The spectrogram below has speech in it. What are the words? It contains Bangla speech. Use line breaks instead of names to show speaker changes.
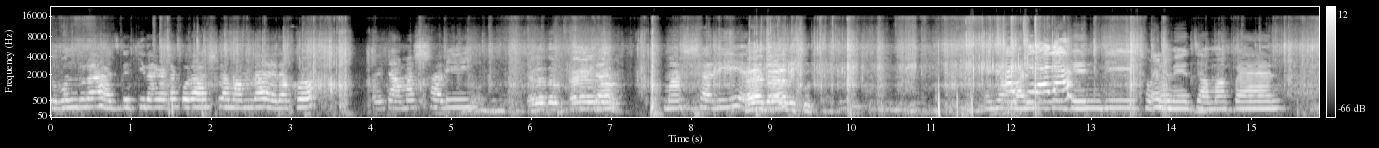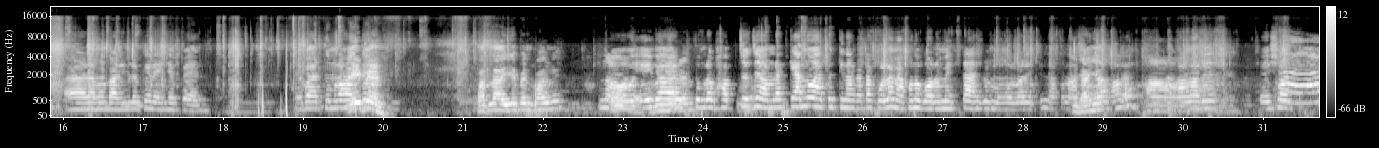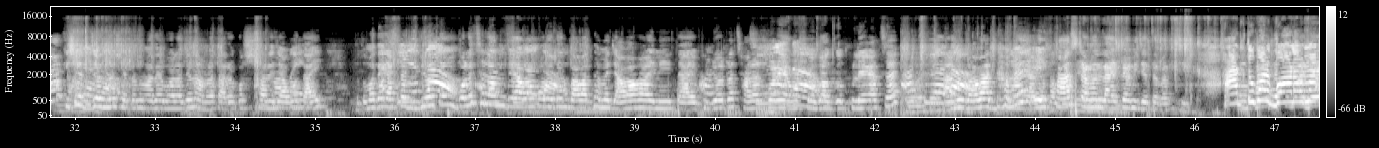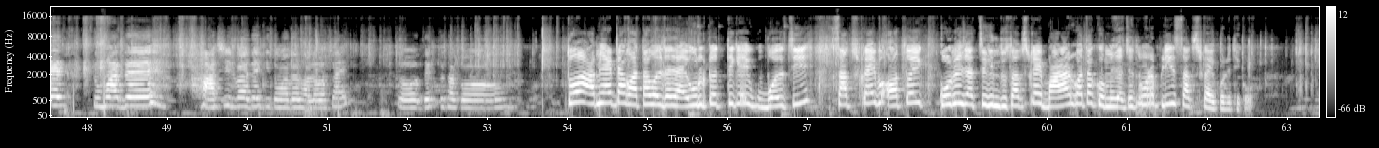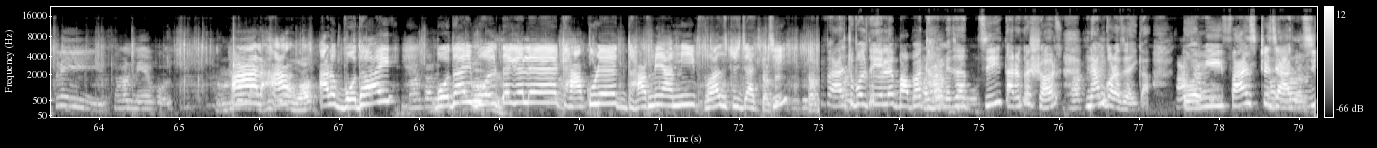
তো বন্ধুরা আজকে কেনাকাটা করে আসলাম আমরা। এ দেখো এটা আমার শাড়ি। মাস শাড়ি
এই তোর
দেখো,
একটা বিস্কুট।
এই যে আমার বাড়ির লোকের গেঞ্জি ছোট মেয়ের জামা প্যান্ট আর আমার বাড়ির লোকের এই যে প্যান্ট। এবার তোমরা হয়তো
পাতলা ইয়ে পেন পাওনি?
তো এইবার তোমরা ভাবছ যে আমরা কেন এত কেনাকাটা করলাম? এখনও বড় মেয়েরটা আসবে মঙ্গলবারের দিন এখন আসবে
জানি না।
না। আমাদের এইসব কিসের জন্য সেটা তোমাদের বলার জন্য আমরা তারকেশ্বরে যাব তাই। তোমাদের একটা ভিডিওতে আমি বলেছিলাম যে আমার কোনোদিন বাবার ধামে যাওয়া হয়নি তাই ভিডিওটা ছাড়ার পরে আমার সৌভাগ্য খুলে গেছে। আমি বাবার ধামে এই ফার্স্ট আমার লাইফে আমি যেতে পারছি।
আর তোমার
তোমাদের আশীর্বাদে কি তোমাদের ভালোবাসায়? তো দেখতে থাকো।
তো আমি একটা কথা বলতে চাই উল্টোর থেকেই বলছি সাবস্ক্রাইব অতই কমে যাচ্ছে কিন্তু সাবস্ক্রাইব বাড়ার কথা কমে যাচ্ছে তোমরা প্লিজ সাবস্ক্রাইব করে থেকো।
প্লিজ আমার মেয়ে বলছে।
আর আর বোধহয় বোধহয় বলতে গেলে ঠাকুরের ধামে আমি ফার্স্ট যাচ্ছি। ফার্স্ট বলতে গেলে বাবা ধামে যাচ্ছি তারকেশ্বর নাম করা জায়গা। তো আমি ফার্স্ট যাচ্ছি।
